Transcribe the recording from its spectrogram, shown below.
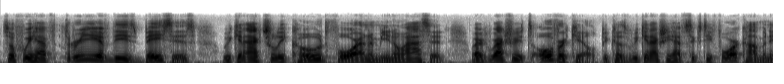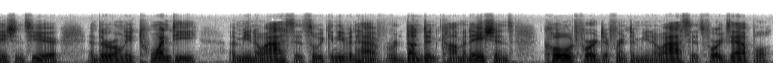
So if we have three of these bases, we can actually code for an amino acid. Actually, it's overkill because we can actually have 64 combinations here, and there are only 20 amino acids. So we can even have redundant combinations code for different amino acids. For example,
